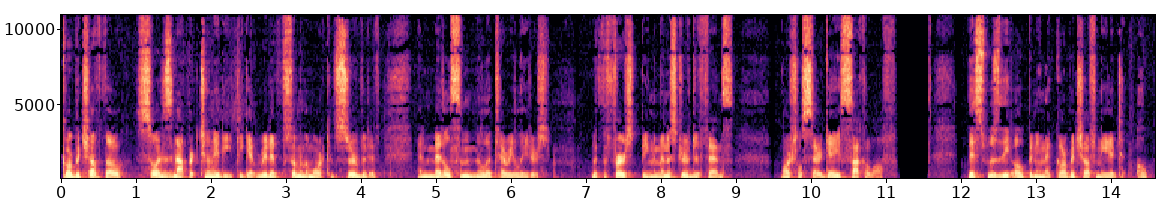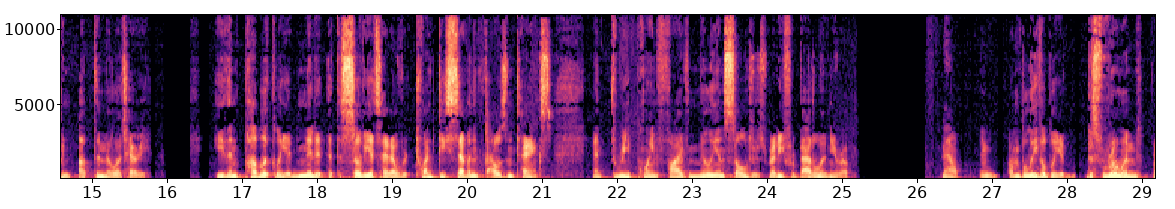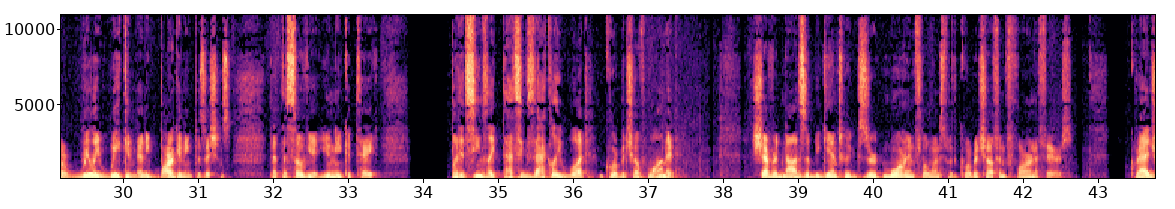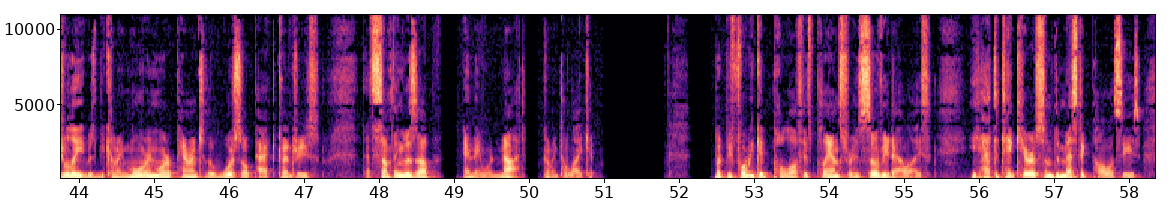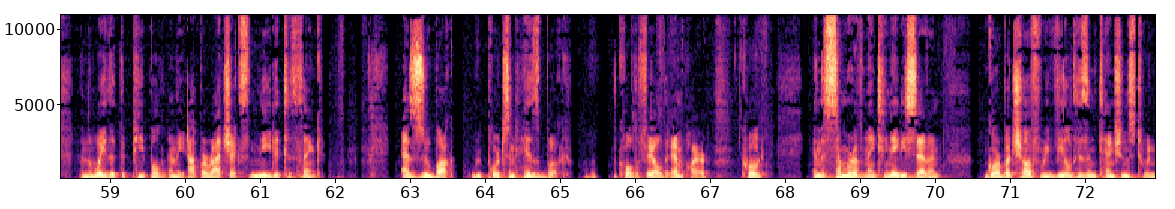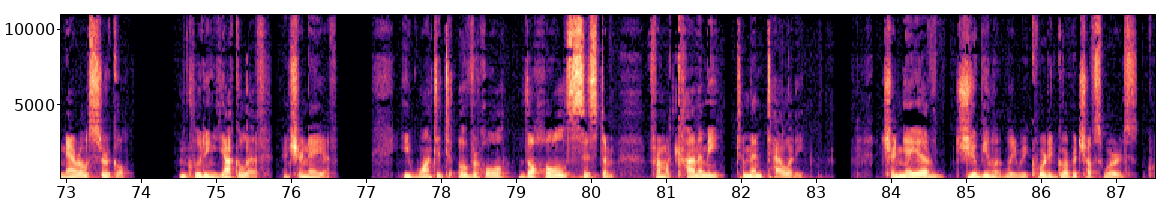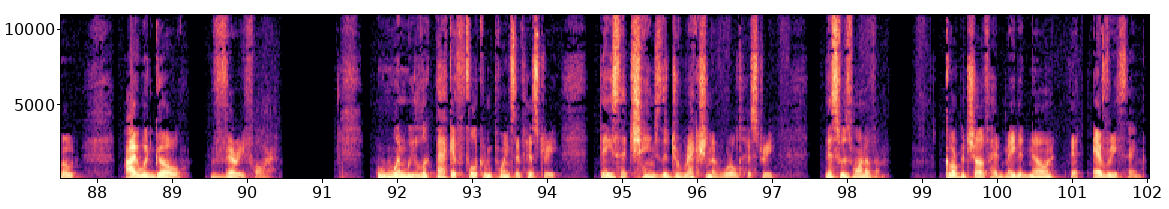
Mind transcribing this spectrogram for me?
Gorbachev, though, saw it as an opportunity to get rid of some of the more conservative and meddlesome military leaders, with the first being the Minister of Defense, Marshal Sergei Sokolov. This was the opening that Gorbachev needed to open up the military, he then publicly admitted that the Soviets had over 27,000 tanks and 3.5 million soldiers ready for battle in Europe. Now, unbelievably, this ruined or really weakened any bargaining positions that the Soviet Union could take. But it seems like that's exactly what Gorbachev wanted. Shevardnadze began to exert more influence with Gorbachev in foreign affairs. Gradually, it was becoming more and more apparent to the Warsaw Pact countries that something was up and they were not going to like it. But before he could pull off his plans for his Soviet allies, he had to take care of some domestic policies and the way that the people and the apparatchiks needed to think. As Zubok reports in his book, called A Failed Empire, quote, in the summer of 1987, Gorbachev revealed his intentions to a narrow circle, including Yakovlev and Chernyaev. He wanted to overhaul the whole system from economy to mentality. Chernyaev jubilantly recorded Gorbachev's words, quote, I would go very far. When we look back at fulcrum points of history, days that changed the direction of world history, this was one of them. Gorbachev had made it known that everything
